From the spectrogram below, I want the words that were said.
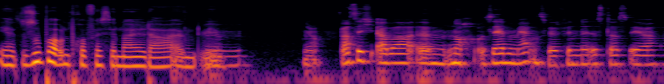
ja, super unprofessionell da irgendwie. Mhm. Ja. Was ich aber ähm, noch sehr bemerkenswert finde, ist, dass er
